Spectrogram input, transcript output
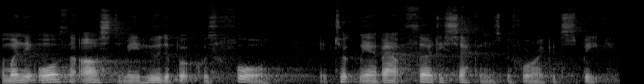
and when the author asked me who the book was for, it took me about 30 seconds before I could speak.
